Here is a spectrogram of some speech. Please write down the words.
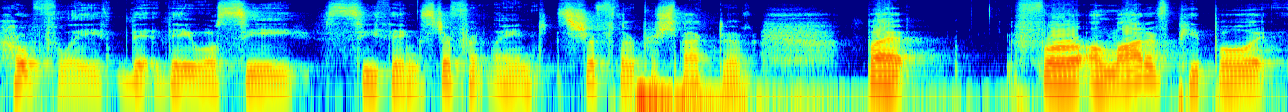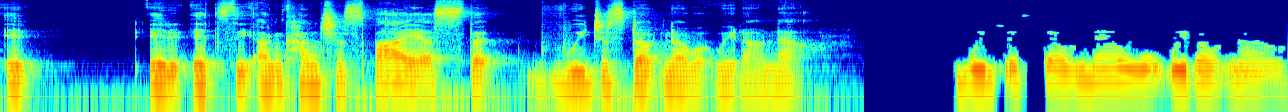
hopefully they, they will see see things differently and shift their perspective. But for a lot of people it, it, it it's the unconscious bias that we just don't know what we don't know. We just don't know what we don't know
